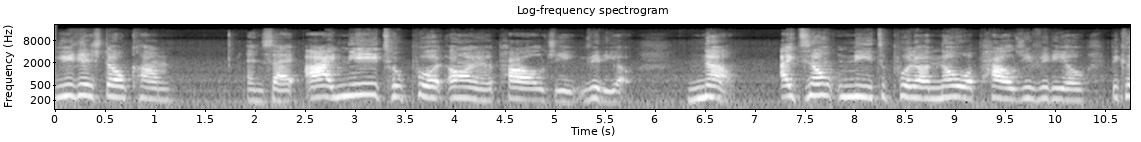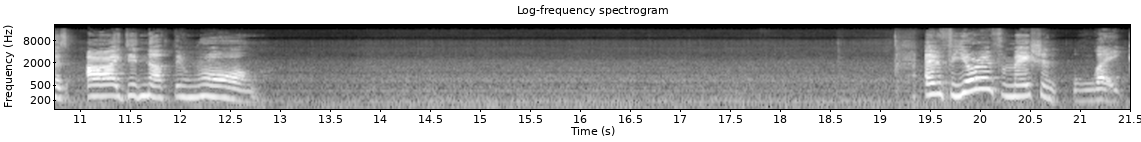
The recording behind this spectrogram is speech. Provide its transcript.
You just don't come and say, I need to put on an apology video. No, I don't need to put on no apology video because I did nothing wrong. And for your information, like,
